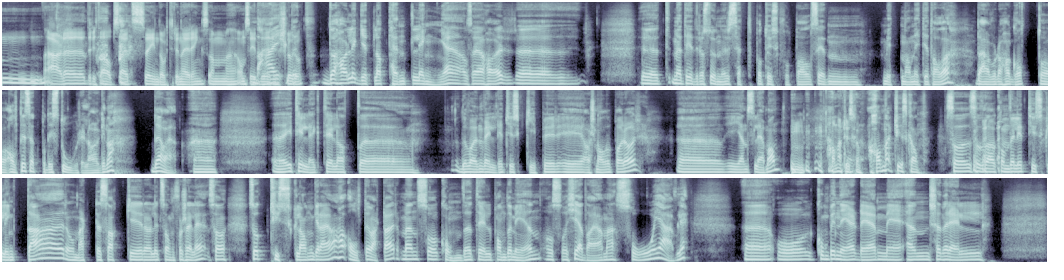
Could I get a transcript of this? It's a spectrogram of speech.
er det Drita Halbsteids indoktrinering som uh, omsider slo det, rot? det har ligget latent lenge. Altså, jeg har eh, med tider og stunder sett på tysk fotball siden midten av 90-tallet. Der hvor det har gått, og alltid sett på de store lagene. Det har jeg. Eh, eh, I tillegg til at eh, det var en veldig tysk keeper i Arsenal et par år. i Jens Lehmann. Mm. Han er tysk, han. Han er tysk, han. Så, så da kom det litt tysk link der, og Mertesacker og litt sånn forskjellig. Så, så Tyskland-greia har alltid vært der, men så kom det til pandemien, og så kjeda jeg meg så jævlig. Eh, og kombiner det med en generell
